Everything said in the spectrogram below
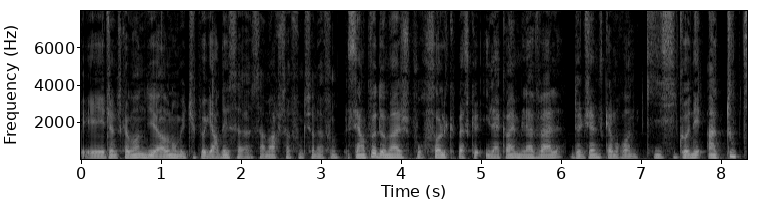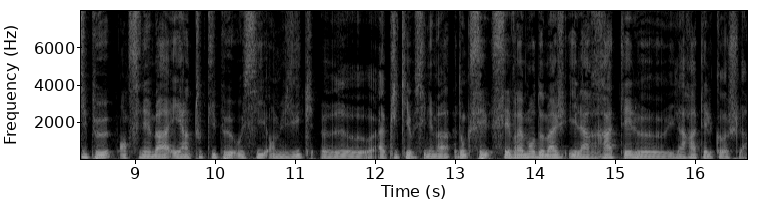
Et James Cameron dit, ah non, mais tu peux garder, ça, ça marche, ça fonctionne à fond. C'est un peu dommage pour Folk parce qu'il a quand même l'aval de James Cameron, qui s'y connaît un tout petit peu en cinéma et un tout petit peu aussi en musique euh, appliquée au cinéma. Donc c'est vraiment dommage. Il a raté le, il a raté le coche là.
